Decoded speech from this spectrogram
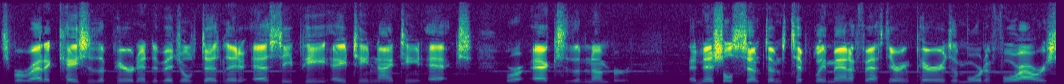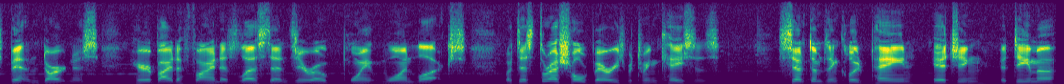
Sporadic cases appear in individuals designated SCP-1819-X, where X is a number. Initial symptoms typically manifest during periods of more than 4 hours spent in darkness, hereby defined as less than 0.1 lux, but this threshold varies between cases. Symptoms include pain, itching, edema,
